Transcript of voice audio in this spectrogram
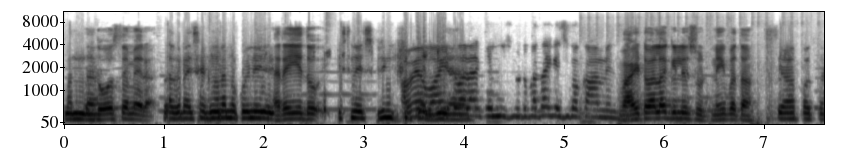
बंदा। दोस्त है मेरा। लग रहा है इसका गाना में कोई नहीं अरे ये दो इसने स्प्रिंग फिट कर व्हाइट वाला है गेम सूट पता है किसी को कहाँ मिलता व्हाइट वाला गिले सूट नहीं पता। क्या पता?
